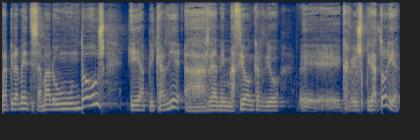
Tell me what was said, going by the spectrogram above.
rapidamente chamar un 2 e aplicarlle a reanimación cardio eh, cardiorrespiratoria.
